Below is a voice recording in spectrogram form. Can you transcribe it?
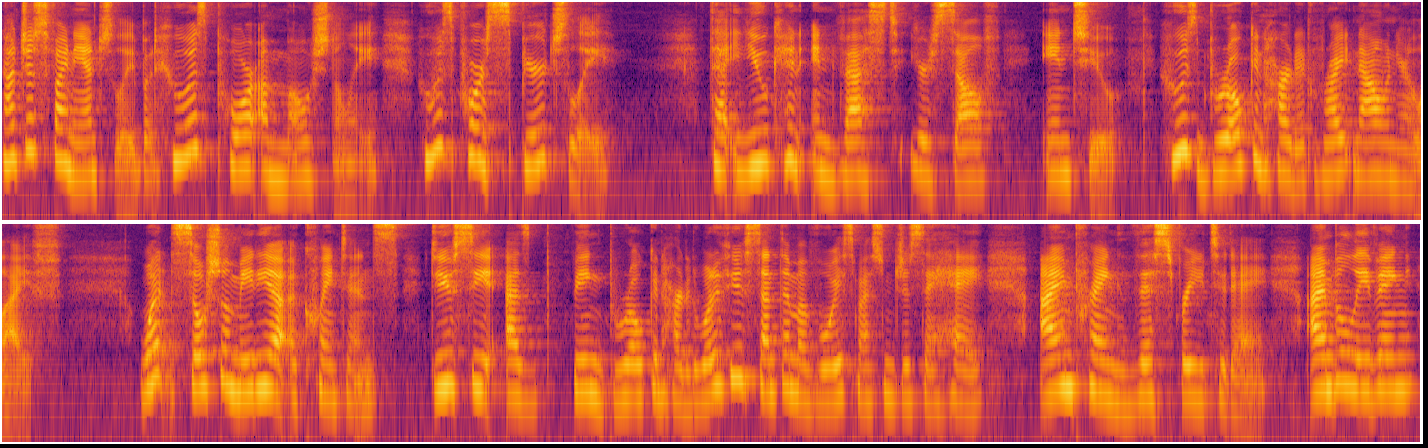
Not just financially, but who is poor emotionally? Who is poor spiritually? That you can invest yourself into. Who's brokenhearted right now in your life? What social media acquaintance do you see as being brokenhearted? What if you sent them a voice message to say, Hey, I'm praying this for you today. I'm believing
